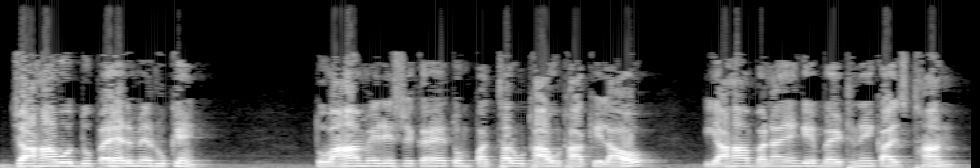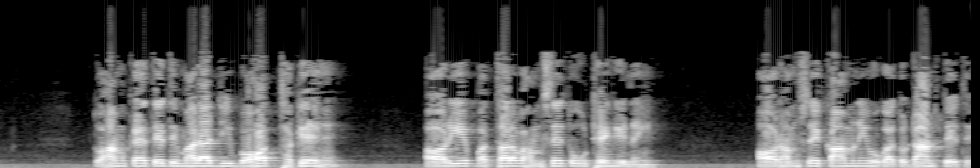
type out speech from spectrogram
जहाँ वो दोपहर में रुके तो वहाँ मेरे से कहे, तुम पत्थर उठा उठा के लाओ यहाँ बनाएँगे बैठने का स्थान। तो हम कहते थे, महाराज जी, बहुत थके हैं, और ये पत्थर अब हमसे तो उठेंगे नहीं, और हमसे काम नहीं होगा। तो डांटते थे।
